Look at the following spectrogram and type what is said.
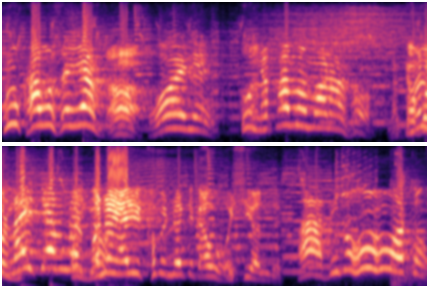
શું ખાવું છે એમ? હા. હોય ને. તું નકામો માણસ છો નકા મને પણ લઈ કેમ ન મને આવી ખબર નહોતી કે આવું હશે અંદર. હા બીજું હું હું હતું?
